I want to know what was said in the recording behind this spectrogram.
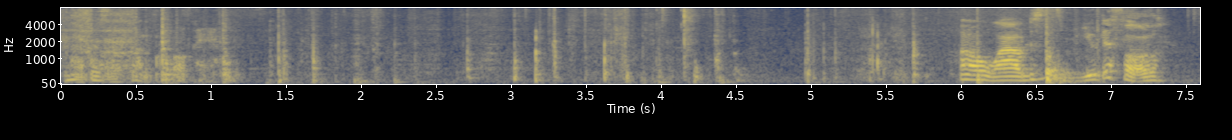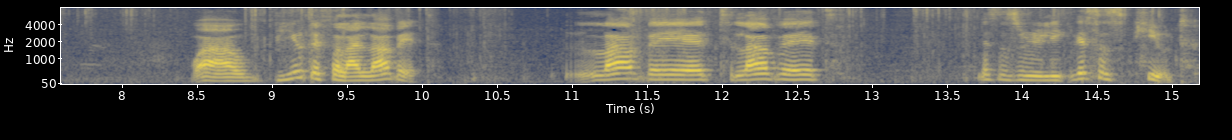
How does it come okay Oh wow, this is beautiful. Wow, beautiful. I love it. Love it. Love it. This is really, this is cute.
